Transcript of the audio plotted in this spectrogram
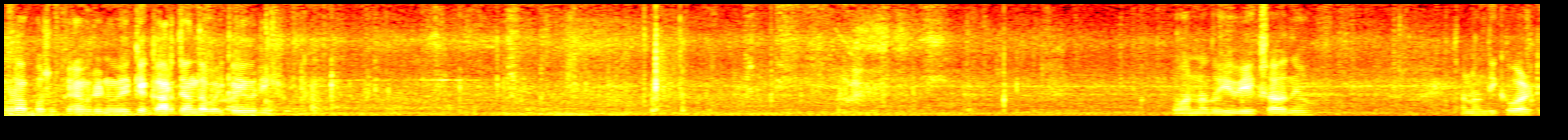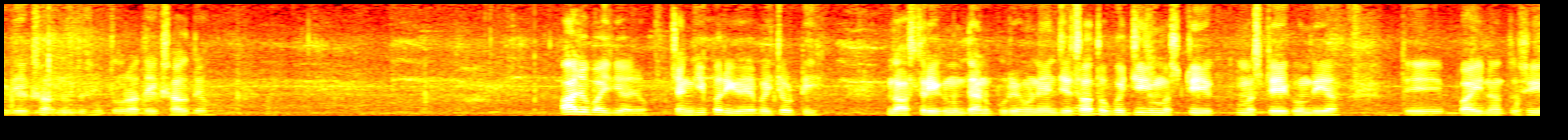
ਥੋੜਾ ਪਸ਼ੂ ਕੈਮਰੇ ਨੂੰ ਵੇਖ ਕੇ ਕਰ ਜਾਂਦਾ ਬਾਈ ਕਈ ਵਾਰੀ। ਵਾਨਾ ਤੁਸੀਂ ਵੇਖ ਸਕਦੇ ਹੋ। ਥਣਾ ਦੀ ਕੁਆਲਿਟੀ ਦੇਖ ਸਕਦੇ ਹੋ, ਤੁਸੀਂ ਤੋਰਾ ਦੇਖ ਸਕਦੇ ਹੋ। ਆਜੋ ਬਾਈ ਜੀ, ਆਜੋ। ਚੰਗੀ ਭਰੀ ਹੋਈ ਹੈ ਬਾਈ ਝੋਟੀ। 10 ਤਰੀਕ ਨੂੰ ਦਿਨ ਪੂਰੇ ਹੋਣੇ ਆ, ਜੇ ਸਾਥੋਂ ਕੋਈ ਚੀਜ਼ ਮਿਸਟੇਕ ਮਿਸਟੇਕ ਹੁੰਦੀ ਆ, ਤੇ ਬਾਈ ਨਾਲ ਤੁਸੀਂ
